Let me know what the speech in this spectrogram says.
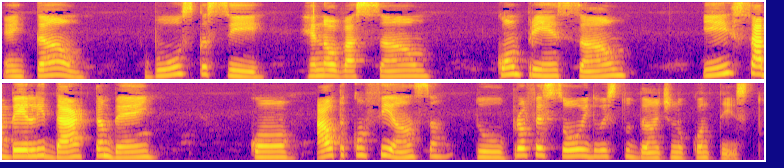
Então, busca-se renovação, compreensão e saber lidar também com alta confiança do professor e do estudante no contexto.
